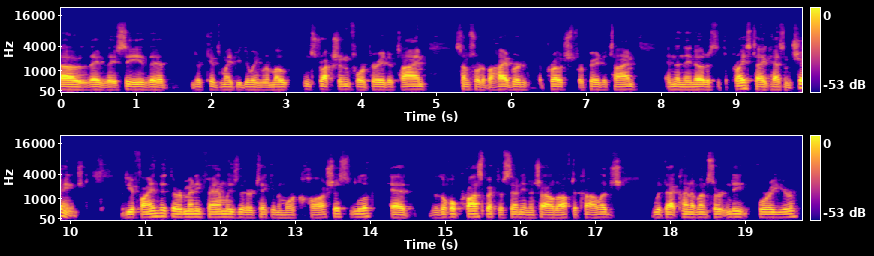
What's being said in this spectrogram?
Uh, they they see that their kids might be doing remote instruction for a period of time, some sort of a hybrid approach for a period of time, and then they notice that the price tag hasn't changed. Do you find that there are many families that are taking a more cautious look at the whole prospect of sending a child off to college with that kind of uncertainty for a year?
